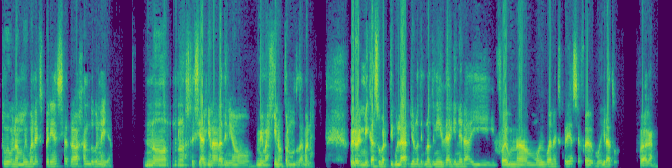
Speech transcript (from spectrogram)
tuve una muy buena experiencia trabajando con ella. No, no sé si alguien habrá tenido, me imagino, todo el mundo, bueno, pero en mi caso particular yo no, no tenía idea quién era y fue una muy buena experiencia, fue muy grato, fue bacán.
